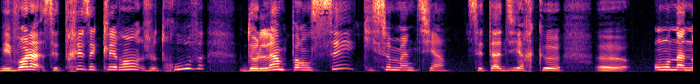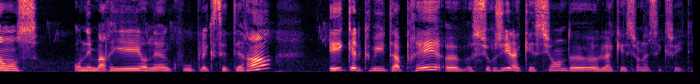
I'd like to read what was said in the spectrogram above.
Mais voilà, c'est très éclairant, je trouve, de l'impensé qui se maintient. C'est-à-dire que euh, on annonce, on est marié, on est un couple, etc. Et quelques minutes après, euh, surgit la question de la question de la sexualité.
